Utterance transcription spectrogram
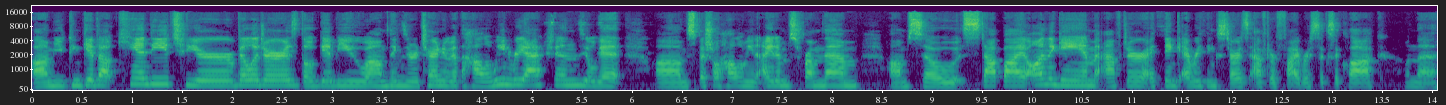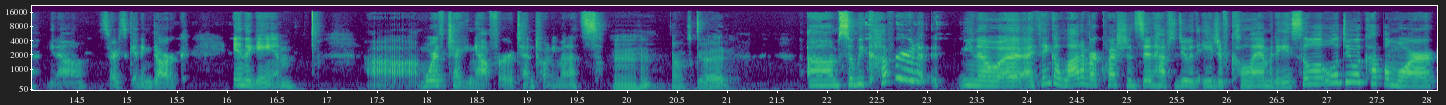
Um, you can give out candy to your villagers. They'll give you um, things in return. You'll get the Halloween reactions. You'll get um, special Halloween items from them. Um, so stop by on the game after I think everything starts after five or six o'clock when the you know starts getting dark in the game um, worth checking out for 10 20 minutes Mm-hmm. Sounds good. Um, so we covered you know uh, i think a lot of our questions did have to do with age of calamity so we'll, we'll do a couple more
